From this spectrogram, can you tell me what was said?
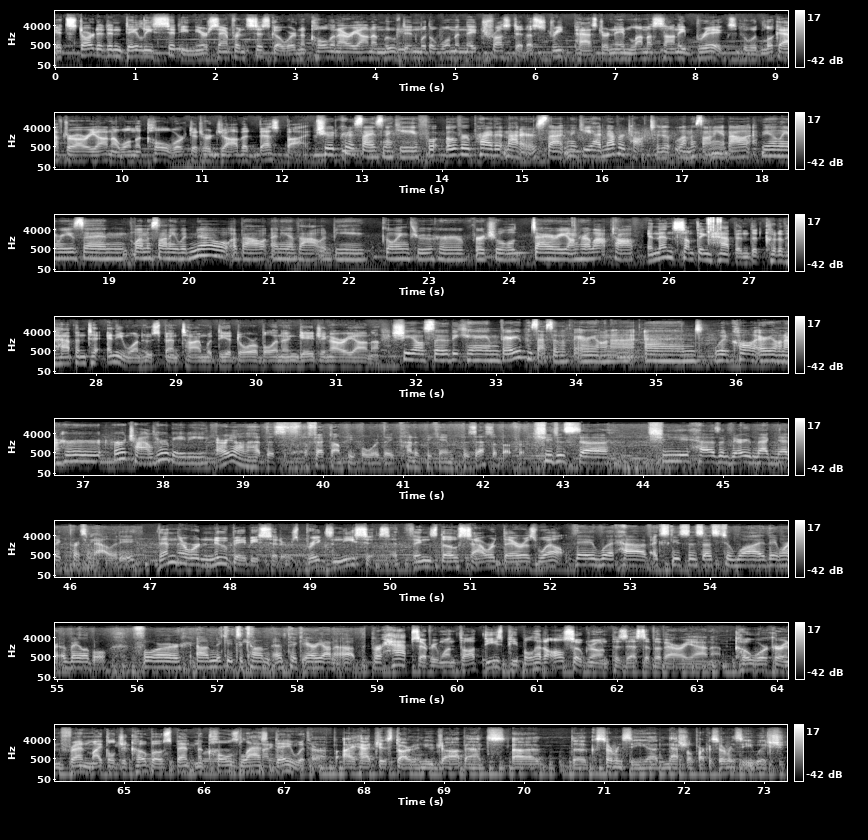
It started in Daly City near San Francisco, where Nicole and Arianna moved in with a woman they trusted, a street pastor named Lamasani Briggs, who would look after Arianna while Nicole worked at her job at Best Buy. She would criticize Nikki for over private matters that Nikki had never talked to Lemasani about. The only reason Lemasani would know about any of that would be going through her virtual diary on her laptop. And then something happened that could have happened to anyone who spent time with the adorable and engaging Arianna. She also became very possessive of Arianna and would call Arianna her her child, her baby. Arianna had this effect on people where they kind of became possessive of her. She just uh, she has a very magnetic personality. Then there were new babysitters, Briggs' nieces, and things, though, soured there as well. They would have excuses as to why they weren't available for um, Nikki to come and pick Arianna up. Perhaps everyone thought these people had also grown possessive of Arianna. Co-worker and friend Michael Jacobo spent Nicole's last day with her. I had just started a new job at uh, the Conservancy, uh, National Park Conservancy, which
